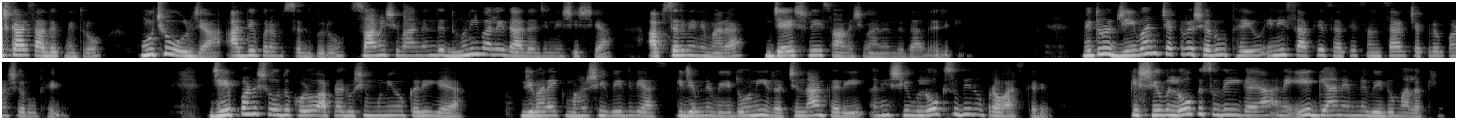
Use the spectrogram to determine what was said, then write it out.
નમસ્કાર સાધક મિત્રો. હું છું ઊર્જા આદ્ય પરમ સદગુરુ, સ્વામી શિવાનંદ ધૂનીવાલે દાદાજીની શિષ્યા. આપ સર્વેને મારા જય શ્રી સ્વામી શિવાનંદ દાદાજી. મિત્રો, જીવન ચક્ર શરૂ થયું, એની સાથે સાથે સંસાર ચક્ર પણ શરૂ થયું. જે પણ શોધખોળો આપણા ઋષિમુનિઓ કરી ગયા, જેમાંના એક મહર્ષિ વેદવ્યાસ કે જેમને વેદોની રચના કરી અને શિવલોક સુધીનો પ્રવાસ કર્યો. કે શિવલોક સુધી ગયા અને એ જ્ઞાન એમને વેદોમાં લખ્યું.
